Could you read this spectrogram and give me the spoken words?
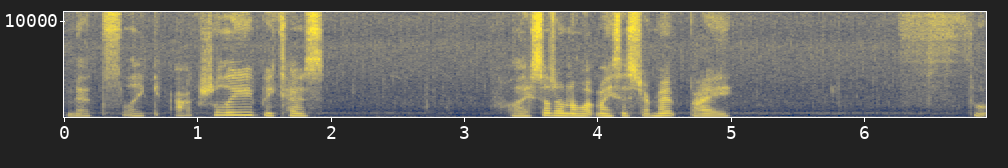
and that's like actually because. Well, I still don't know what my sister meant by. th-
